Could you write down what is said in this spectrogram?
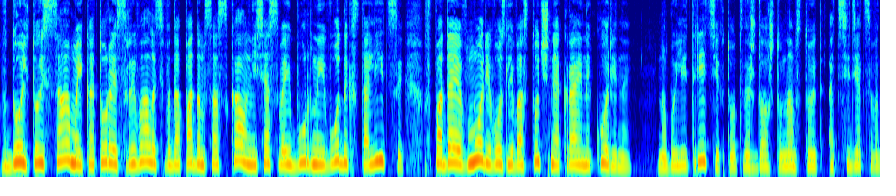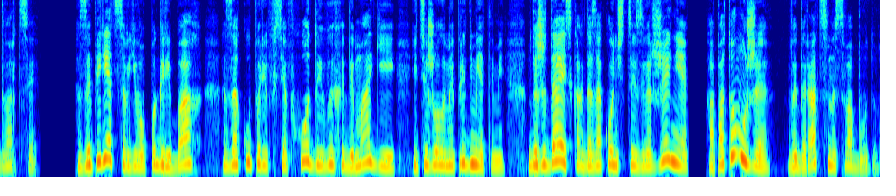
вдоль той самой, которая срывалась водопадом со скал, неся свои бурные воды к столице, впадая в море возле восточной окраины Корины. Но были и третьи, кто утверждал, что нам стоит отсидеться во дворце запереться в его погребах, закупорив все входы и выходы магии и тяжелыми предметами, дожидаясь, когда закончится извержение, а потом уже выбираться на свободу.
